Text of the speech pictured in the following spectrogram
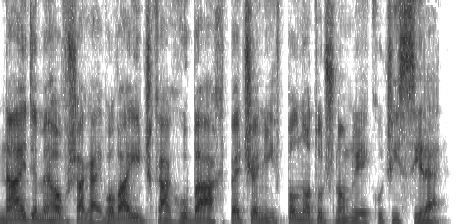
Nájdeme ho však aj vo vajíčkach, hubách, pečení, v plnotučnom mlieku či syre.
